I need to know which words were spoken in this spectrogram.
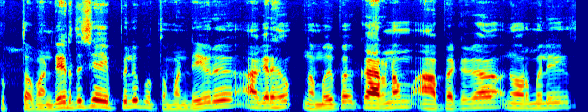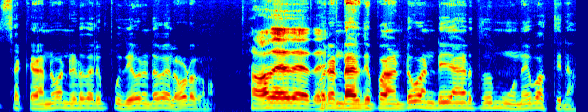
പുത്തൻ വണ്ടി എടുത്ത ഷേപ്പിൽ പുത്തൻ വണ്ടി ഒരു ആഗ്രഹം. നമ്മളിപ്പോൾ കാരണം ആപ്പക്കൊക്കെ നോർമലി സെക്കൻഡ് ഹാൻഡ് വണ്ടി എടുത്താലും പുതിയ വണ്ടിയുടെ വില കൊടുക്കണം. അതെ അതെ രണ്ടായിരത്തി പതിനെട്ട് വണ്ടി ഞാൻ എടുത്തത് മൂന്നേ പത്തിനാ.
